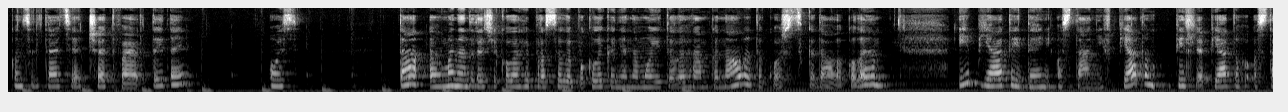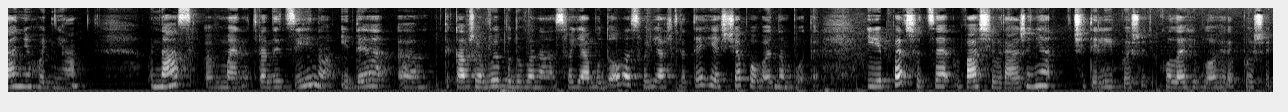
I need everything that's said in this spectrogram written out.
Консультація, четвертий день. Ось. Та е, в мене, до речі, колеги просили покликання на мої телеграм-канали, також скидала колегам. І п'ятий день останній. В п'ятому, після п'ятого останнього дня У нас в мене традиційно іде е, така вже вибудована своя будова, своя стратегія, що повинна бути. І перше, це ваші враження. Вчителі пишуть, колеги-блогери пишуть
